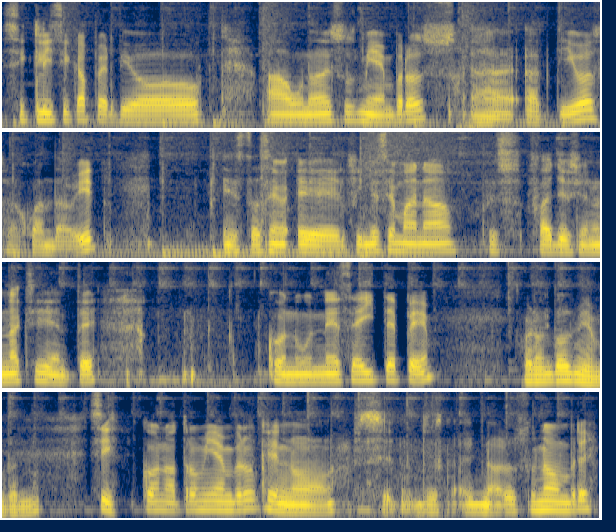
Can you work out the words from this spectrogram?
ciclística perdió a uno de sus miembros ah, activos, a Juan David. Esta eh, el fin de semana, pues falleció en un accidente con un SITP. Fueron dos miembros, ¿no? Sí, con otro miembro que no ignoro su nombre.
